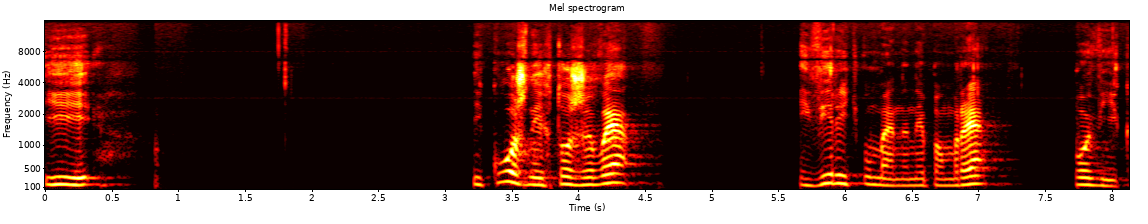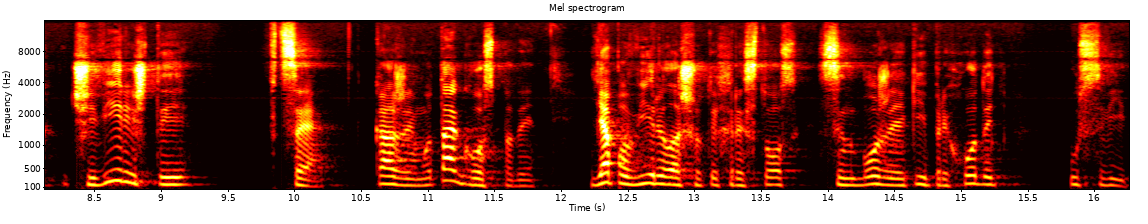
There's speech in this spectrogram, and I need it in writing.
І, і кожний, хто живе і вірить у мене, не помре повік. Чи віриш ти в це? Каже йому, так, Господи, я повірила, що ти Христос, Син Божий, який приходить у світ.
